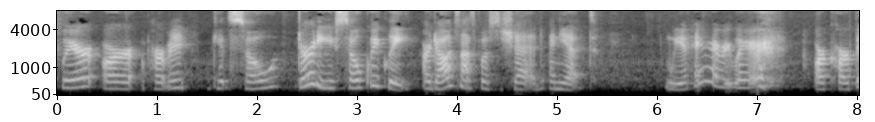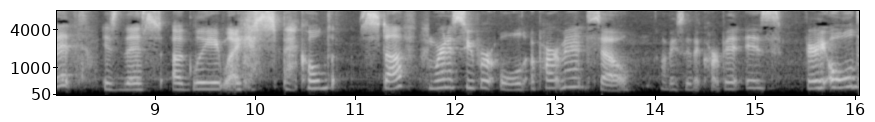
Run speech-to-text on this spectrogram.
Swear our apartment gets so dirty so quickly. Our dog's not supposed to shed, and yet we have hair everywhere. Our carpet is this ugly, like speckled stuff. We're in a super old apartment, so obviously the carpet is very old.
